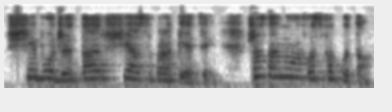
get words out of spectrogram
și bugetar și asupra pieței. Și asta nu a fost făcută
